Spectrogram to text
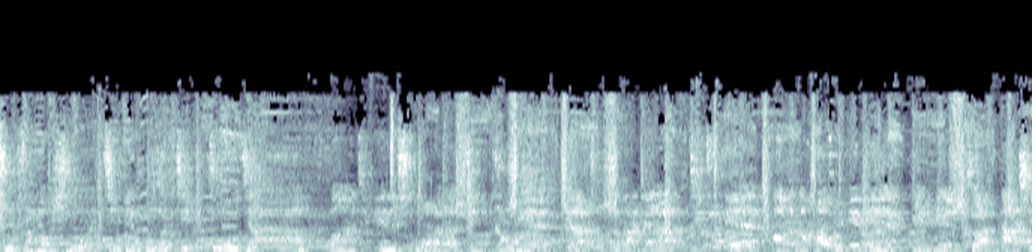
手上哦，是我们今年度的金猪奖。哇，今年是我们的金猪年，也要祝福大家金猪年啊能够好运连连，天天赚大钱。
